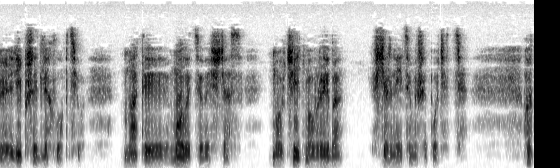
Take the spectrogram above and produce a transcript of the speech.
Ліпше для хлопців. Мати молиться весь час, мовчить, мов риба, з черницями шепочеться. От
